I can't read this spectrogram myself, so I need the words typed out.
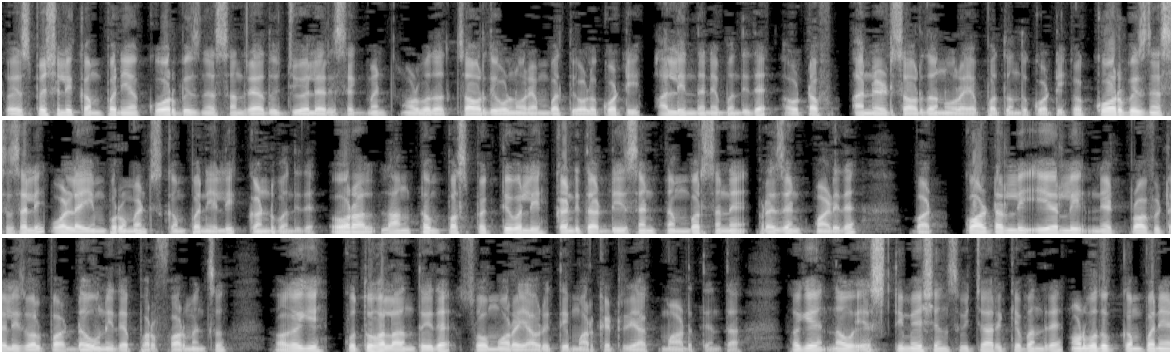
ಸೊ ಎಸ್ಪೆಷಲಿ ಕಂಪನಿಯ ಕೋರ್ ಬಿಸ್ನೆಸ್ ಅಂದ್ರೆ ಅದು ಜ್ಯುವೆಲರಿ ಸೆಗ್ಮೆಂಟ್ ನೋಡಬಹುದು ಹತ್ತು ಸಾವಿರದ ಏಳ್ನೂರ ಎಂಬತ್ತೇಳು ಕೋಟಿ ಅಲ್ಲಿಂದನೇ ಬಂದಿದೆ ಔಟ್ ಆಫ್ ಹನ್ನೆರಡು ಸಾವಿರದ ನೂರ ಎಪ್ಪತ್ತೊಂದು ಕೋಟಿ. ಕೋರ್ ಬಿಸ್ನೆಸ್ ಅಲ್ಲಿ ಒಳ್ಳೆ ಇಂಪ್ರೂವ್ಮೆಂಟ್ಸ್ ಕಂಪನಿಯಲ್ಲಿ ಕಂಡು ಬಂದಿದೆ. ಓವರ್ ಆಲ್ ಲಾಂಗ್ ಟರ್ಮ್ ಪರ್ಸ್ಪೆಕ್ಟಿವ್ ಅಲ್ಲಿ ಖಂಡಿತ ಡಿಸೆಂಟ್ ನಂಬರ್ಸ್ ಅನ್ನೇ ಪ್ರೆಸೆಂಟ್ ಮಾಡಿದೆ. But quarterly yearly net profit ಅಲ್ಲಿ ಸ್ವಲ್ಪ ಡೌನ್ ಇದೆ ಪರ್ಫಾರ್ಮೆನ್ಸ್ ಹಾಗಾಗಿ ಕುತೂಹಲ ಅಂತೂ ಇದೆ. ಸೋಮವಾರ ಯಾವ ರೀತಿ ಮಾರ್ಕೆಟ್ ರಿಯಾಕ್ಟ್ ಮಾಡುತ್ತೆ ಅಂತ. ಹಾಗೆ ನಾವು ಎಸ್ಟಿಮೇಷನ್ಸ್ ವಿಚಾರಕ್ಕೆ ಬಂದ್ರೆ ನೋಡಬಹುದು ಕಂಪನಿಯ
